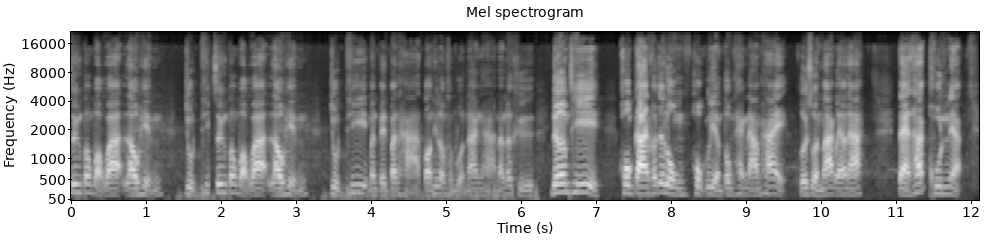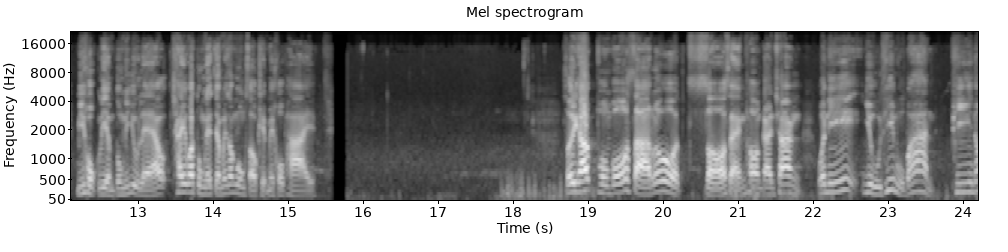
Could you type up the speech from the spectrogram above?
ซึ่งต้องบอกว่าเราเห็นจุดที่ซึ่งต้องบอกว่าเราเห็นจุดที่มันเป็นปัญหาตอนที่เราสำรวจหน้างานนั่นก็คือ เดิมทีโครงการเขาจะลงหกเหลี่ยมตรงแทงน้ำให้ โดยส่วนมากแล้วนะ แต่ถ้าคุณเนี่ยมีหกเหลี่ยมตรงนี้อยู่แล้ว ใช่ว่าตรงนี้จะไม่ต้องลงเสาเข็มไมโครพายสวัสดีครับ ผมโบสาโรธสอแสงทองการช่าง วันนี้อยู่ที่หมู่บ้านพีโน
